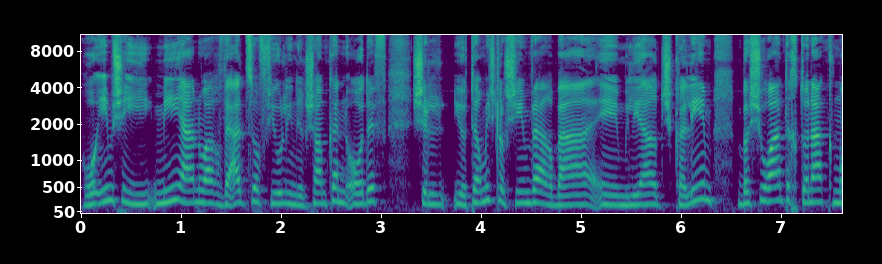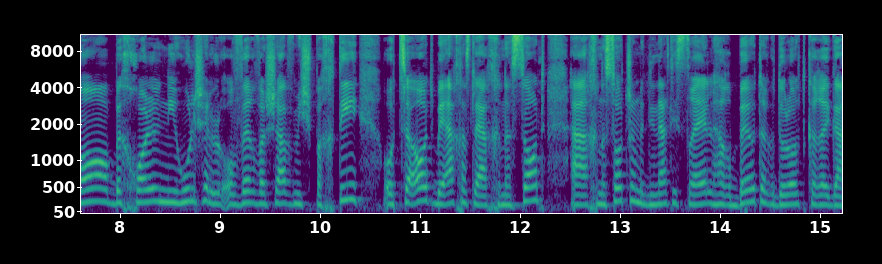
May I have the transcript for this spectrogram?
רואים שמינואר ועד סוף יולי נרשם כאן עודף של יותר מ-34 אה, מיליארד שקלים. בשורה התחתונה, כמו בכל ניהול של עובר ושב משפחתי, הוצאות ביחס להכנסות. ההכנסות של מדינת ישראל הרבה יותר גדולות כרגע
